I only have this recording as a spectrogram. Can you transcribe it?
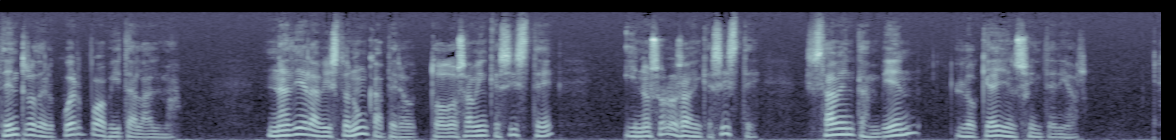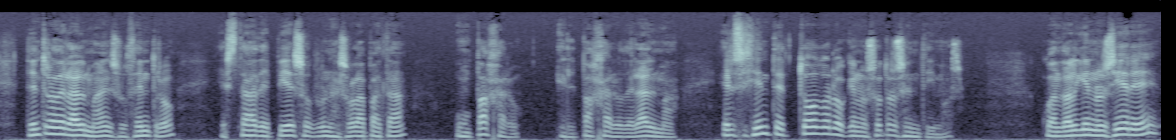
dentro del cuerpo habita el alma. Nadie la ha visto nunca, pero todos saben que existe, y no solo saben que existe, saben también lo que hay en su interior. Dentro del alma, en su centro, está de pie sobre una sola pata un pájaro, el pájaro del alma. Él siente todo lo que nosotros sentimos. Cuando alguien nos hiere,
